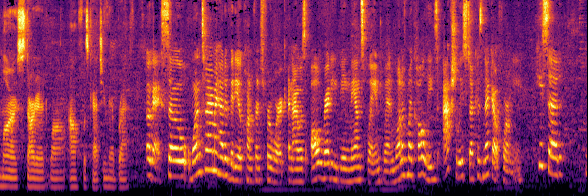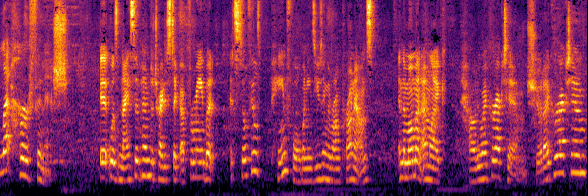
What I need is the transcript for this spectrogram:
Mars started while Alf was catching their breath. Okay, so one time I had a video conference for work and I was already being mansplained when one of my colleagues actually stuck his neck out for me. He said, Let her finish. It was nice of him to try to stick up for me, but it still feels painful when he's using the wrong pronouns. In the moment, I'm like, How do I correct him? Should I correct him?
